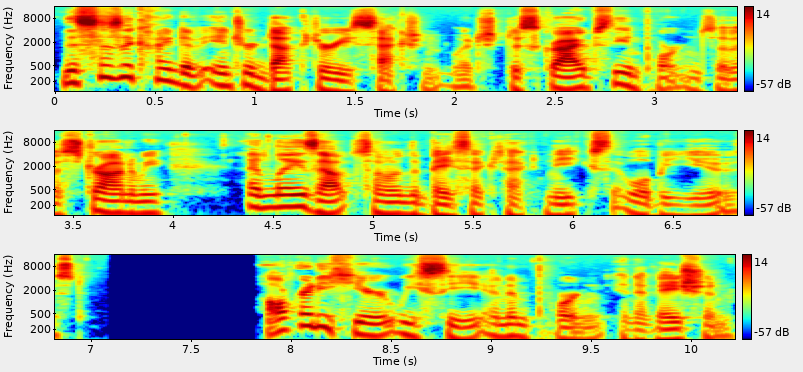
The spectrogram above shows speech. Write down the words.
This is a kind of introductory section which describes the importance of astronomy and lays out some of the basic techniques that will be used. Already here we see an important innovation.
